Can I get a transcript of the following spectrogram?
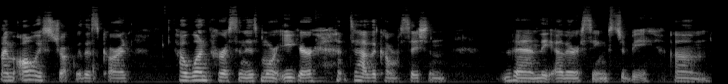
I'm always struck with this card, how one person is more eager to have the conversation than the other seems to be. Um,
